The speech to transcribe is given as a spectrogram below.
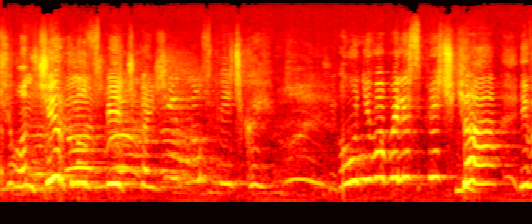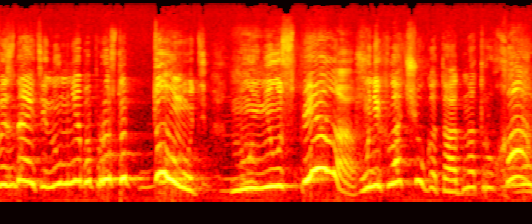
чё? он чиркнул спичкой. Чиркнул спичкой. А у него были спички? Да, и вы знаете, ну мне бы просто дунуть. Ну не успела. У них лачуга-то одна труха.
